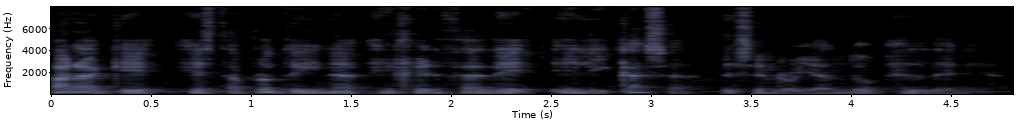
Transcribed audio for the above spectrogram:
para que esta proteína ejerza de helicasa desenrollando el DNA.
